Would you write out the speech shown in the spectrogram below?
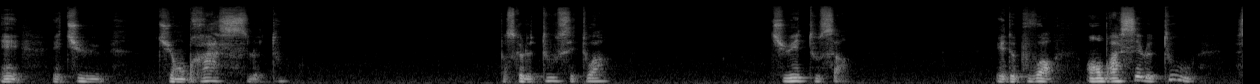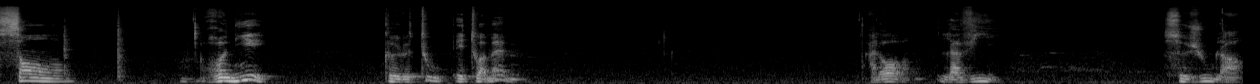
Et, tu, embrasses le tout. Parce que le tout, c'est toi. Tu es tout ça. Et de pouvoir embrasser le tout sans renier que le tout est toi-même, alors la vie se joue là,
